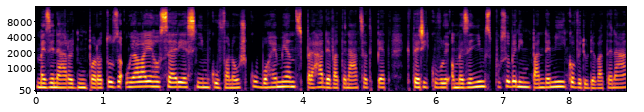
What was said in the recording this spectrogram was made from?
Mezinárodní porotu zaujala jeho série snímků fanoušků Bohemians Praha 1905, kteří kvůli omezením způsobeným pandemí COVID-19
